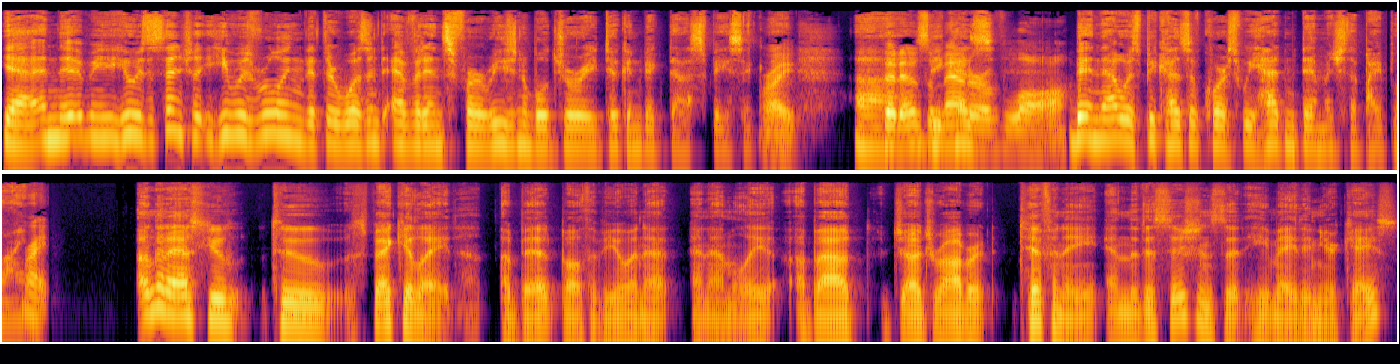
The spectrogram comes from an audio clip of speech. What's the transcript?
Yeah, and the, I mean, he was essentially he was ruling that there wasn't evidence for a reasonable jury to convict us, basically. Right. Uh, that as a because, matter of law. And that was because, of course, we hadn't damaged the pipeline. Right. I'm going to ask you to speculate a bit, both of you, Annette and Emily, about Judge Robert Tiffany and the decisions that he made in your case.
